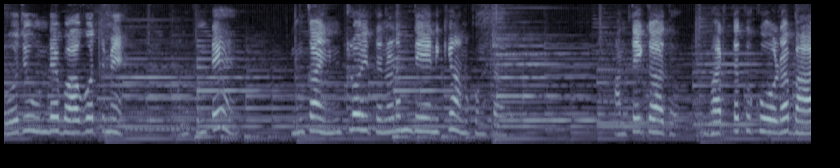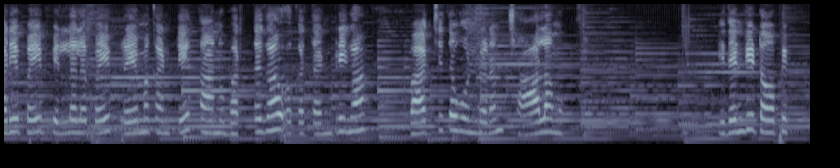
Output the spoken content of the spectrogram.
రోజు ఉండే భాగోతమే అనుకుంటే ఇంకా ఇంట్లో తినడం దేనికి అనుకుంటారు. అంతేకాదు భర్తకు కూడా భార్యపై పిల్లలపై ప్రేమ కంటే తాను భర్తగా ఒక తండ్రిగా బాధ్యత ఉండడం చాలా ముఖ్యం. ఇదండి టాపిక్.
